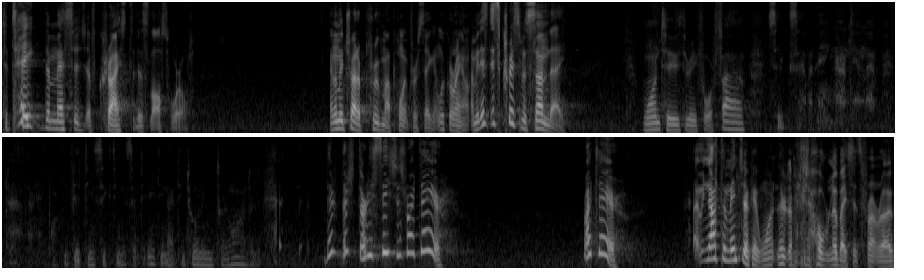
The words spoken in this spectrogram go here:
to take the message of Christ to this lost world. And let me try to prove my point for a second. Look around. I mean, it's, it's Christmas Sunday. 1, 2, 3, 4, 5, 6, 7, 8, 9, 10, 11, 12, 13, 14, 15, 16, 17, 18, 19, 20, 21. 22. There, there's 30 seats just right there. Right there. I mean, not to mention, okay, one, there's a whole, nobody sits front row.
